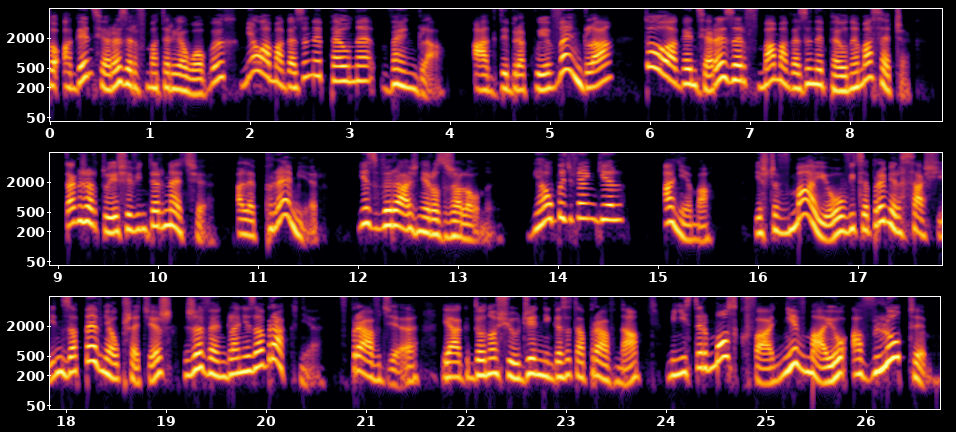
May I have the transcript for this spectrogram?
to Agencja Rezerw Materiałowych miała magazyny pełne węgla, a gdy brakuje węgla, to Agencja Rezerw ma magazyny pełne maseczek. Tak żartuje się w internecie, ale premier jest wyraźnie rozżalony. Miał być węgiel, a nie ma. Jeszcze w maju wicepremier Sasin zapewniał przecież, że węgla nie zabraknie. Wprawdzie, jak donosił dziennik Gazeta Prawna, minister Moskwa nie w maju, a w lutym,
